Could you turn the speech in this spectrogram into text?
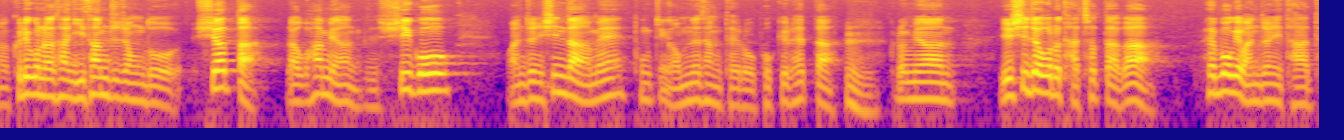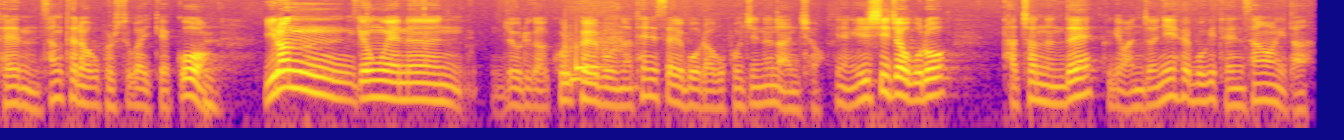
어, 그리고 나서 한 2, 3주 정도 쉬었다라고 하면 쉬고 완전히 쉰 다음에 통증이 없는 상태로 복귀를 했다. 음. 그러면 일시적으로 다쳤다가 회복이 완전히 다 된 상태라고 볼 수가 있겠고 음. 이런 경우에는 이제 우리가 골프 엘보나 테니스 엘보라고 보지는 않죠. 그냥 일시적으로 다쳤는데 그게 완전히 회복이 된 상황이다.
